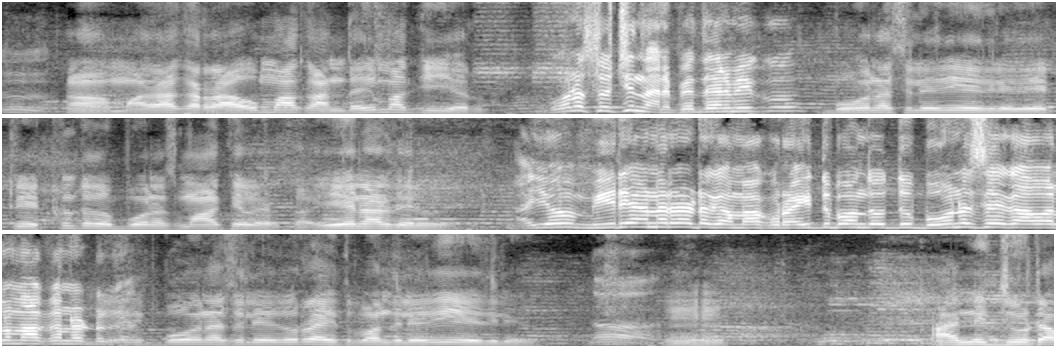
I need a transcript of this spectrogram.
ఉమ్. ఆ, మా దాకా రావు మాకు అందయి మాకు ఇయ్యరు. బోనస్ వచ్చిందని పెద్ద మీకు? బోనస్ లేదు ఏది లేదు. ఎట్లు ఎట్లుంటుందో బోనస్ మాకే వెళ్తా ఏనాడు తెలియదు. అయ్యో మీరే అన్నారటగా మాకు రైతు బంధు వద్దు బోనసే కావాలి మాకు అన్నట్టుగా. బోనస్ లేదు రైతు బంధు లేదు ఏది లేదు. అన్ని జూటా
